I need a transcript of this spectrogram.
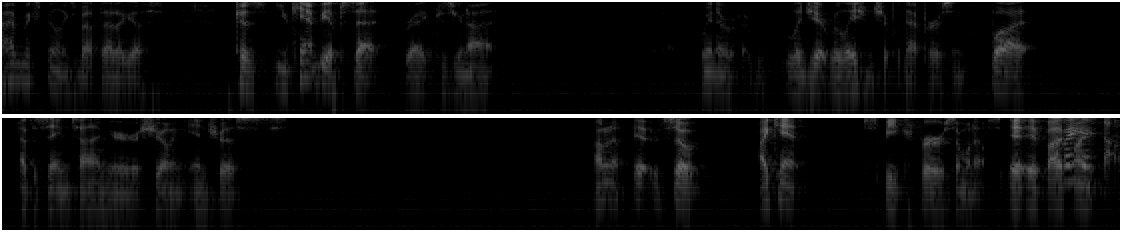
I have mixed feelings about that. I guess because you can't be upset, right? Because you're not in a legit relationship with that person, but at the same time, you're showing interest. I don't know. It, so, I can't speak for someone else. If I For find yourself.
